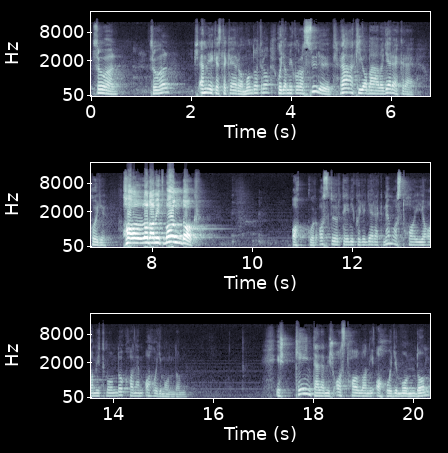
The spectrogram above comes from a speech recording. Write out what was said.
Szóval, szóval, és emlékeztek erre a mondatra, hogy amikor a szülő rákiabál a gyerekre, hogy hallod, amit mondok, akkor az történik, hogy a gyerek nem azt hallja, amit mondok, hanem ahogy mondom. És kénytelen is azt hallani, ahogy mondom,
